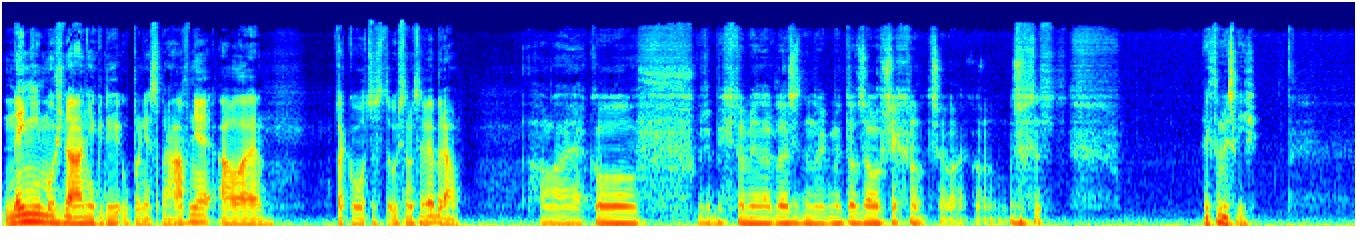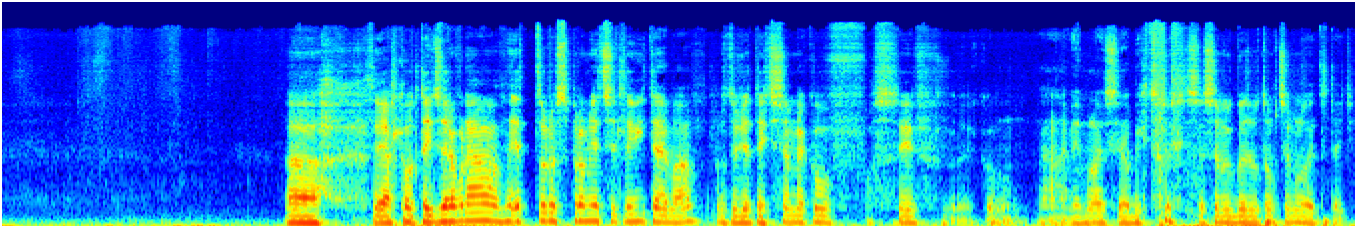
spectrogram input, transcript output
Není možná někdy úplně správně, ale takovou cestu už jsem si vybral. Ale jako, kdybych to měl takhle říct, no, tak mi to vzalo všechno třeba. Jako. No. Jak to myslíš? Uh, jako teď zrovna je to dost pro mě citlivý téma, protože teď jsem jako v, asi, v, jako, já nevím, ale jestli abych to, se se mi vůbec o tom chce mluvit teď.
